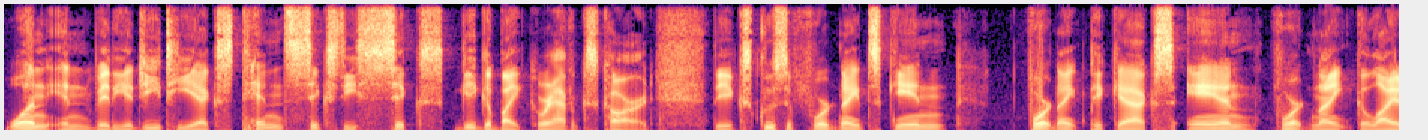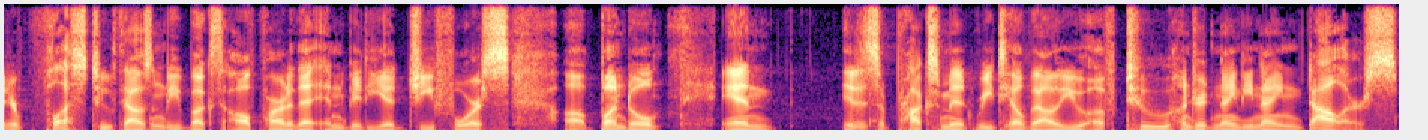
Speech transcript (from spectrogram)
one NVIDIA GTX 1066 gigabyte graphics card, the exclusive Fortnite skin, Fortnite pickaxe, and Fortnite glider plus 2,000 V bucks, all part of that NVIDIA GeForce uh, bundle, and it is approximate retail value of $299.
